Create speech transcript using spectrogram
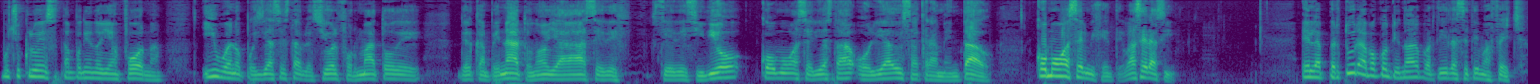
muchos clubes se están poniendo ya en forma. Y bueno, pues ya se estableció el formato de, del campeonato, ¿no? Ya se, se decidió cómo va a ser, ya está oleado y sacramentado. ¿Cómo va a ser, mi gente? Va a ser así. En la apertura va a continuar a partir de la séptima fecha,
